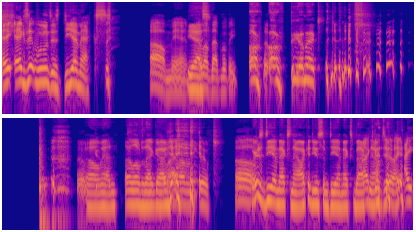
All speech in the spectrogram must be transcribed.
E- Exit Wounds is DMX. Oh man, Yes. I love that movie. Uh, oh, oh, DMX. oh man, I loved that guy. Oh, I love him too. Oh, Where's DMX now? I could use some DMX back I now. could do. I, I,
